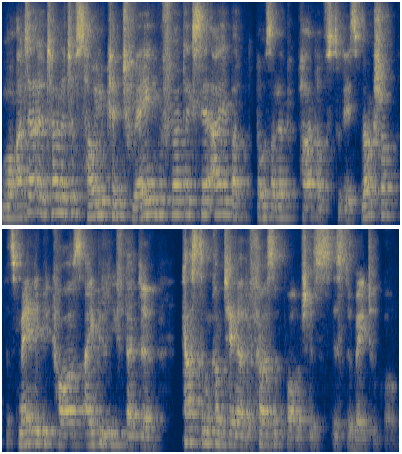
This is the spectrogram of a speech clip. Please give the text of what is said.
more other alternatives how you can train with Vertex AI, but those are not part of today's workshop. It's mainly because I believe that the custom container, the first approach, is, is the way to go.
